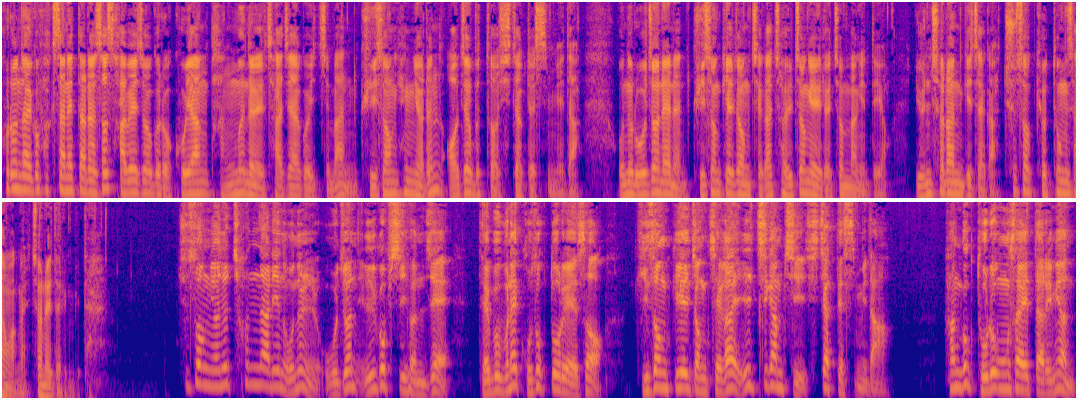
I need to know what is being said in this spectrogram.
코로나19 확산에 따라서 사회적으로 고향 방문을 자제하고 있지만 귀성 행렬은 어제부터 시작됐습니다. 오늘 오전에는 귀성길 정체가 절정에 이를 전망인데요. 윤철원 기자가 추석 교통 상황을 전해드립니다. 추석 연휴 첫날인 오늘 오전 7시 현재 대부분의 고속도로에서 귀성길 정체가 일찌감치 시작됐습니다. 한국도로공사에 따르면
